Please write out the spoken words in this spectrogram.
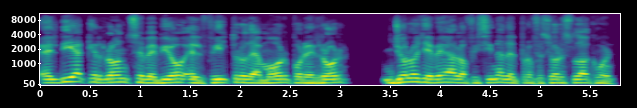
El día que Ron se bebió el filtro de amor por error, yo lo llevé a la oficina del profesor Slughorn.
